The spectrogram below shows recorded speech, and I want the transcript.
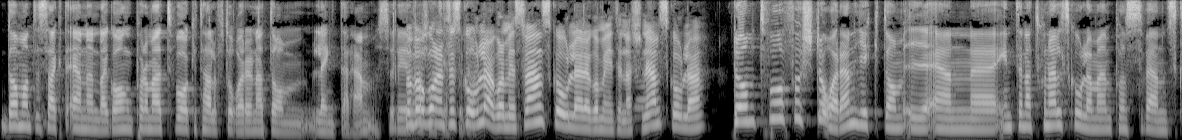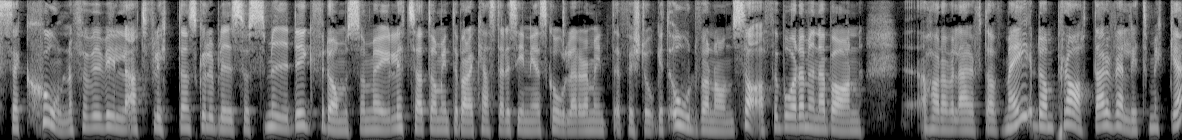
De har inte sagt en enda gång på de här två och ett halvt åren att de längtar hem. Så det Men vad går de för skola? Går de i svensk skola eller går de i internationell skola? De två första åren gick de i en eh, internationell skola men på en svensk sektion för vi ville att flytten skulle bli så smidig för dem som möjligt så att de inte bara kastades in i en skola där de inte förstod ett ord vad någon sa. För båda mina barn eh, har de väl ärvt av mig, de pratar väldigt mycket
